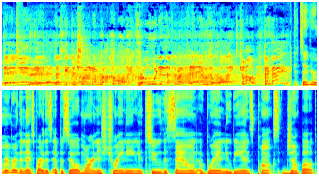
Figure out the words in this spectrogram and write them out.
there it is. There it there. is. Let's get to training, bro. Come on. Throw with the left. Come on. Play with the right. Come on, hey, hey. So, if you remember the next part of this episode, Martin is training to the sound of brand Nubians, punks jump up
